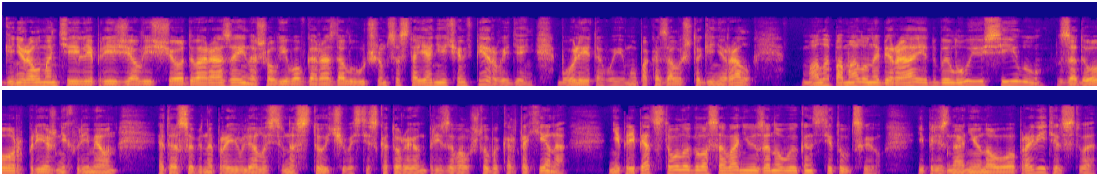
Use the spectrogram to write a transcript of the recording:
Генерал Монтилья приезжал еще два раза и нашел его в гораздо лучшем состоянии, чем в первый день. Более того, ему показалось, что генерал мало-помалу набирает былую силу, задор прежних времен. Это особенно проявлялось в настойчивости, с которой он призывал, чтобы Картахена не препятствовала голосованию за новую конституцию и признанию нового правительства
